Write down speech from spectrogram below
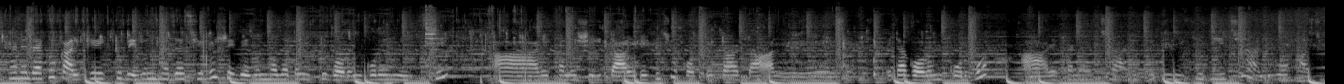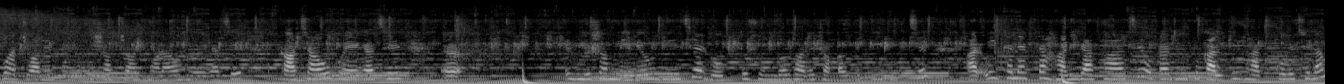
এখানে দেখো কালকে একটু বেগুন ভাজা ছিল, সেই বেগুন ভাজাটা একটু গরম করে নিচ্ছি। আর এখানে সেই ডাল দেখেছ কতটা ডাল? এটা গরম করব। আর এখানে হচ্ছে আলু কেটে রেখে দিয়েছি, আলুও আর জলের মধ্যে সব জল ভরাও হয়ে গেছে, কাঁচাও হয়ে গেছে। এগুলো সব মেলেও দিয়েছে, আর রোদ তো সুন্দরভাবে সকাল থেকেই দিচ্ছে। আর ওইখানে একটা হাঁড়ি রাখা আছে, ওটা যেহেতু কালকে ভাত করেছিলাম,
